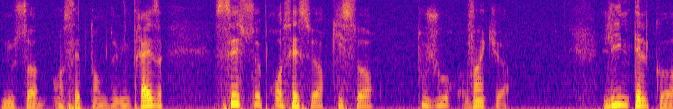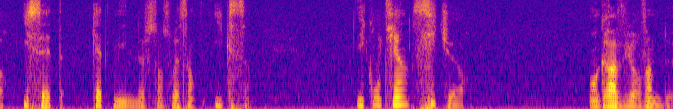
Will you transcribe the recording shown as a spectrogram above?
nous sommes en septembre 2013. C'est ce processeur qui sort toujours vainqueur. L'Intel Core i7 4960X. Il contient 6 cœurs en gravure 22.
